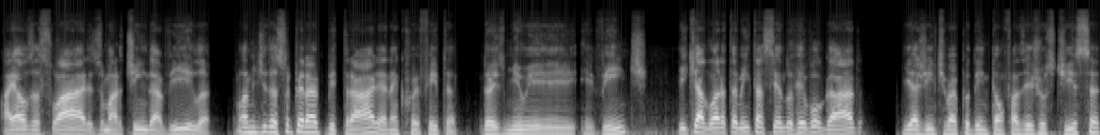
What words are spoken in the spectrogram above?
a Elza Soares, o Martim da Vila, uma medida super arbitrária, né, que foi feita em 2020 e que agora também está sendo revogado e a gente vai poder então fazer justiça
